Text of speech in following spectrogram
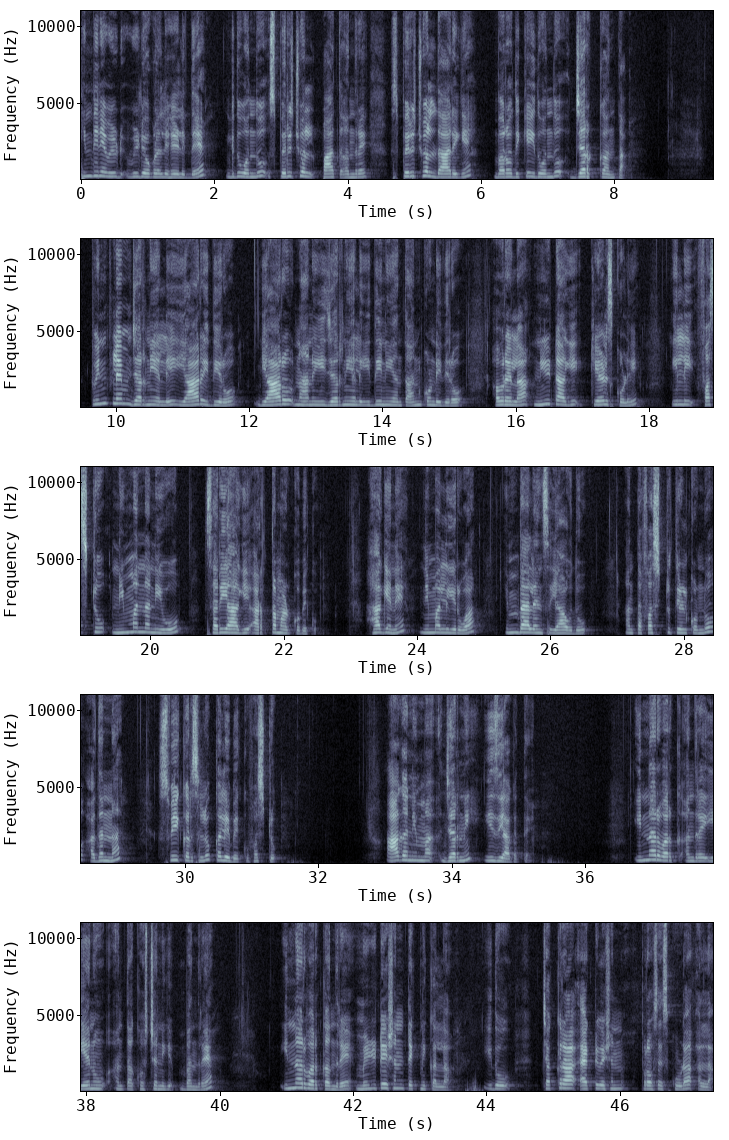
ಹಿಂದಿನ ವಿಡ್, ವಿಡಿಯೋಗಳಲ್ಲಿ ಹೇಳಿದ್ದೆ, ಇದು ಒಂದು ಸ್ಪಿರಿಚುವಲ್ ಪಾತ್ ಅಂದರೆ ಸ್ಪಿರಿಚುವಲ್ ದಾರಿಗೆ ಬರೋದಕ್ಕೆ ಇದು ಒಂದು ಜರ್ಕ್ ಅಂತ. ಟ್ವಿನ್ ಫ್ಲೇಮ್ ಜರ್ನಿಯಲ್ಲಿ ಯಾರು ಇದ್ದೀರೋ ಯಾರು ನಾನು ಈ ಜರ್ನಿಯಲ್ಲಿ ಇದ್ದೀನಿ ಅಂತ ಅಂದ್ಕೊಂಡಿದ್ದೀರೋ ಅವರೆಲ್ಲ ನೀಟಾಗಿ ಕೇಳಿಸ್ಕೊಳ್ಳಿ. ಇಲ್ಲಿ ಫಸ್ಟು ನಿಮ್ಮನ್ನು ನೀವು ಸರಿಯಾಗಿ ಅರ್ಥ ಮಾಡ್ಕೋಬೇಕು. ಹಾಗೆಯೇ ನಿಮ್ಮಲ್ಲಿ ಇರುವ ಇಂಬ್ಯಾಲೆನ್ಸ್ ಯಾವುದು ಅಂತ ಫಸ್ಟು ತಿಳ್ಕೊಂಡು ಅದನ್ನು ಸ್ವೀಕರಿಸಲು ಕಲಿಬೇಕು ಫಸ್ಟು ಆಗ ನಿಮ್ಮ ಜರ್ನಿ ಈಸಿ ಆಗುತ್ತೆ. ಇನ್ನರ್ ವರ್ಕ್ ಅಂದರೆ ಏನು ಅಂತ ಕ್ವಶನಿಗೆ ಬಂದರೆ ಇನ್ನರ್ ವರ್ಕ್ ಅಂದರೆ ಮೆಡಿಟೇಷನ್ ಟೆಕ್ನಿಕ್ ಅಲ್ಲ. ಇದು ಚಕ್ರ ಆ್ಯಕ್ಟಿವೇಶನ್ ಪ್ರೋಸೆಸ್ ಕೂಡ ಅಲ್ಲ.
